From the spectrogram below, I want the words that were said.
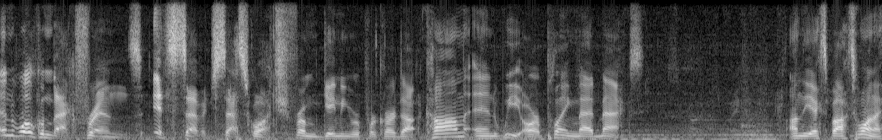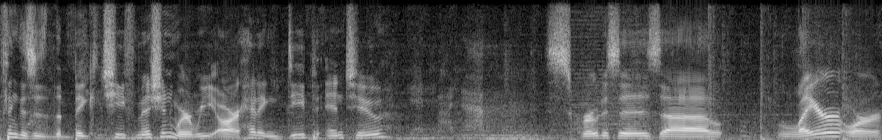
And welcome back, friends. It's Savage Sasquatch from GamingReportCard.com, and we are playing Mad Max on the Xbox One. I think this is the Big Chief mission where we are heading deep into Scrotus's uh, lair, or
